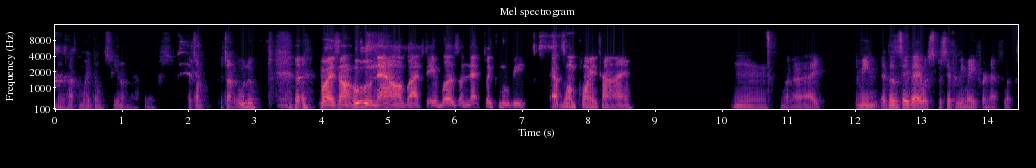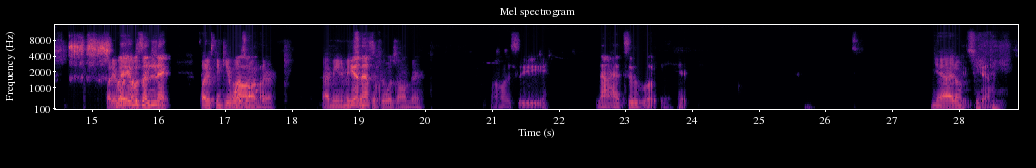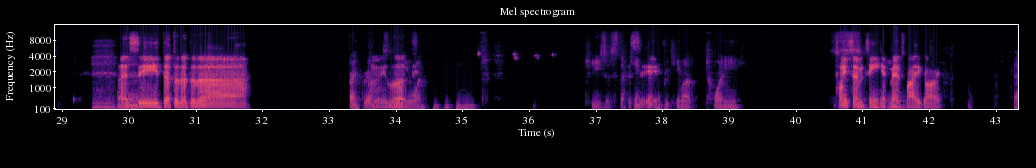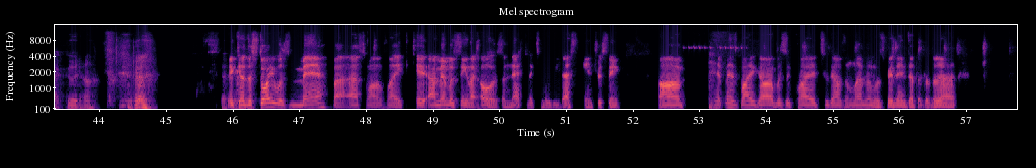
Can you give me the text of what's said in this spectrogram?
And how come I don't see it on Netflix? It's on. It's on Hulu. Well, it's on Hulu now, but it was a Netflix movie at one point in time. mm, well, I. I mean, it doesn't say that it was specifically made for Netflix, but it But was. it was a net. But I think it was Oh. on there. I mean, it makes Yeah, sense if it was on there. Oh, let's see. Now I had to look. Here. Yeah, I don't see. Let's Yeah. see. Da, da, da, da, da. Frank Let me the look. one. Jesus, that came that movie came out twenty. 2017 Hitman's Bodyguard. That good, huh? Because the story was meh, but that's why I was like, it, I remember seeing like, oh, it's a Netflix movie. That's interesting. Um, Hitman's Bodyguard was acquired 2011. Was written. Da, da, da, da,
